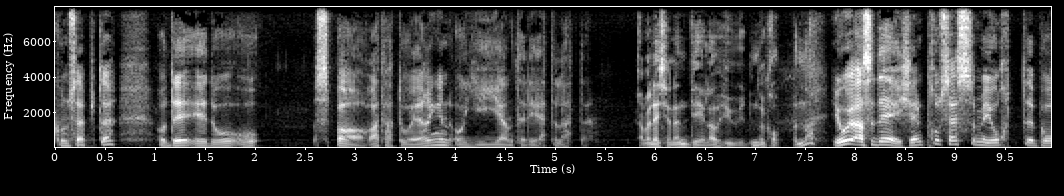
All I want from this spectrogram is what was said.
konseptet. Og det er da å spare tatoveringen og gi den til de etterlatte. Ja, Men er ikke en del av huden og kroppen, da? Jo, altså det er ikke en prosess som er gjort eh, på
